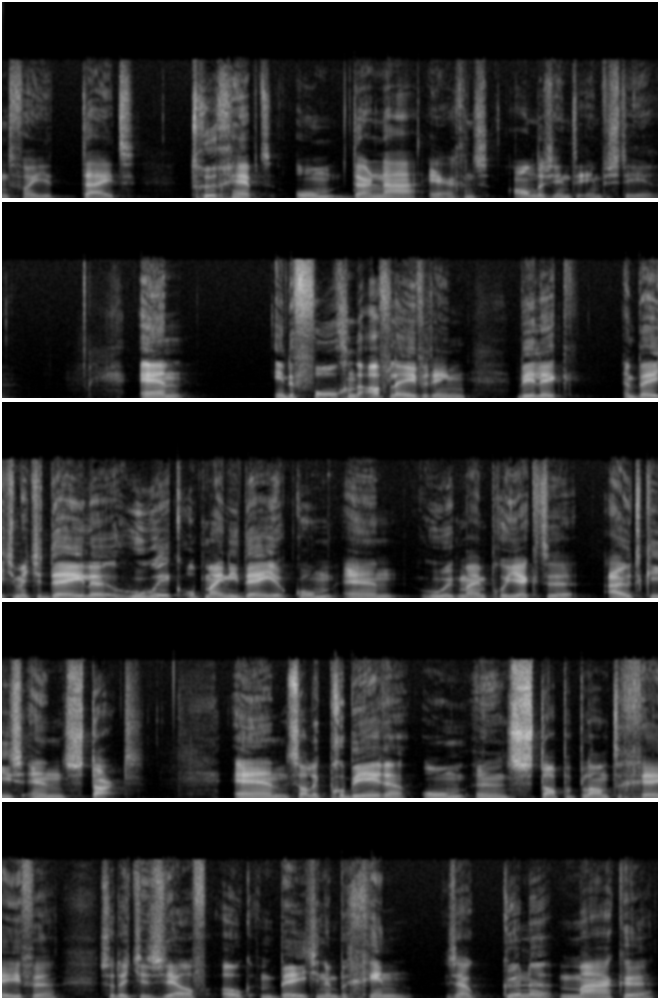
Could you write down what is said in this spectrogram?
van je tijd terug hebt om daarna ergens anders in te investeren. En in de volgende aflevering wil ik een beetje met je delen hoe ik op mijn ideeën kom en hoe ik mijn projecten uitkies en start. En zal ik proberen om een stappenplan te geven, zodat je zelf ook een beetje een begin zou kunnen maken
